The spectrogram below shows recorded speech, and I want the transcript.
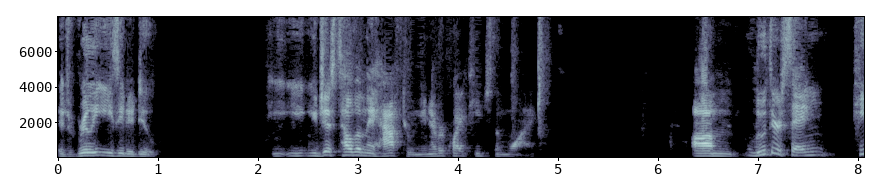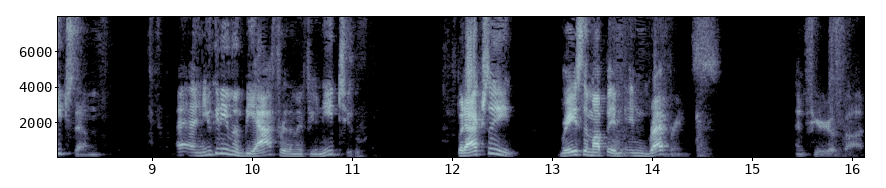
It's really easy to do. You, you just tell them they have to, and you never quite teach them why. Um, Luther's saying, teach them and you can even be after them if you need to, but actually raise them up in, in reverence and fear of God,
